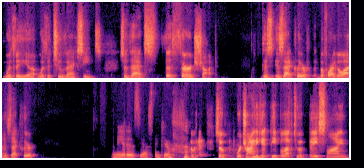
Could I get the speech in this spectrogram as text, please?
with the uh, with the two vaccines. So that's the third shot. Does, is that clear before I go on? Is that clear? For me, it is. Yes, thank you. Okay, so we're trying to get people up to a baseline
